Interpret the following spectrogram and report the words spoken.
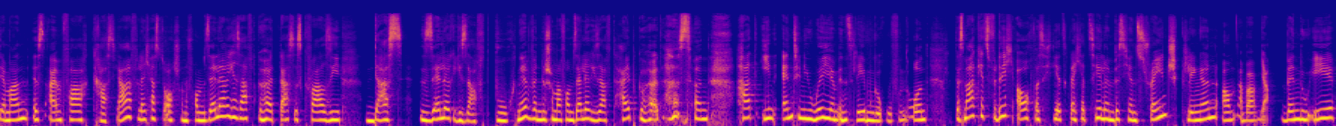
der Mann ist einfach krass, ja. Vielleicht hast du auch schon vom Selleriesaft gehört. Das ist quasi das Selleriesaft-Buch. Ne? Wenn du schon mal vom Selleriesaft-Hype gehört hast, dann hat ihn Anthony William ins Leben gerufen. Und das mag jetzt für dich auch, was ich dir jetzt gleich erzähle, ein bisschen strange klingen. Um, ähm, aber ja, wenn du eh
